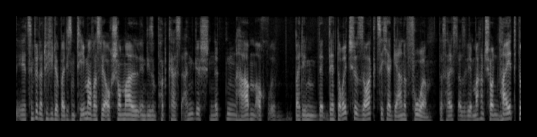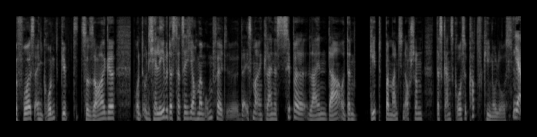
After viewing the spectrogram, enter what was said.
Jetzt sind wir natürlich wieder bei diesem Thema, was wir auch schon mal in diesem Podcast angeschnitten haben. Auch äh, bei dem, der, der Deutsche sorgt sich ja gerne vor. Das heißt also, wir machen schon weit, bevor es einen Grund gibt zur Sorge. Und, und ich erlebe das tatsächlich auch in meinem Umfeld. Äh, da ist mal ein kleines Zipperlein da und dann geht bei manchen auch schon das ganz große Kopfkino los. Ja,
